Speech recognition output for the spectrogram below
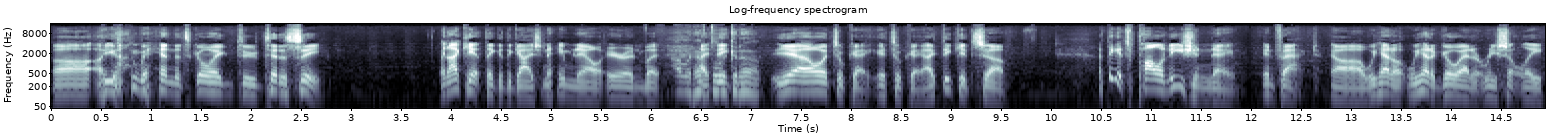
uh, a young man that's going to Tennessee, and I can't think of the guy's name now, Aaron. But I would have to think, look it up. Yeah, oh, it's okay. It's okay. I think it's, uh, I think it's a Polynesian name. In fact, uh, we had a we had a go at it recently,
